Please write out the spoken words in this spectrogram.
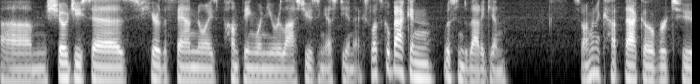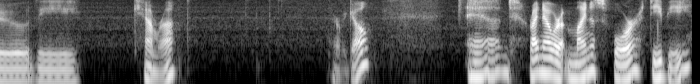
Um, Shoji says, hear the fan noise pumping when you were last using SDNX. Let's go back and listen to that again. So I'm going to cut back over to the camera. There we go. And right now we're at minus 4 dB.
